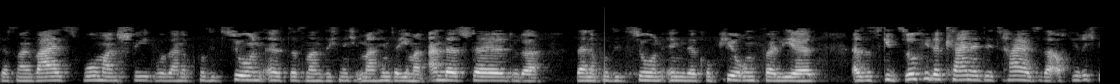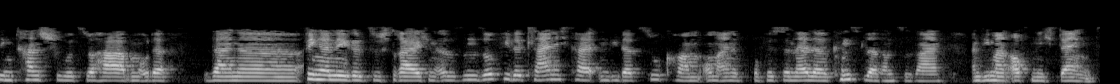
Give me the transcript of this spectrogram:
dass man weiß, wo man steht, wo seine Position ist, dass man sich nicht immer hinter jemand anders stellt oder seine Position in der Gruppierung verliert. Also es gibt so viele kleine Details oder auch die richtigen Tanzschuhe zu haben oder seine Fingernägel zu streichen. Also es sind so viele Kleinigkeiten, die dazukommen, um eine professionelle Künstlerin zu sein, an die man oft nicht denkt.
